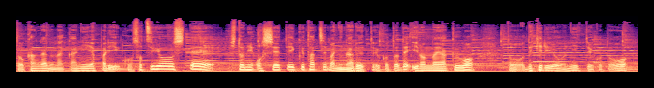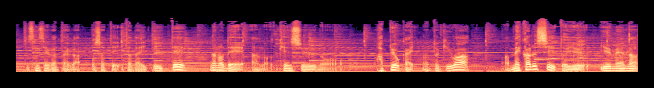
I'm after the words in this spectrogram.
と考えの中にやっぱりこう卒業して人に教えていく立場になるということでいろんな役をとできるようにということを先生方がおっしゃっていただいていてなのであの研修の発表会の時はメカルシーという有名な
